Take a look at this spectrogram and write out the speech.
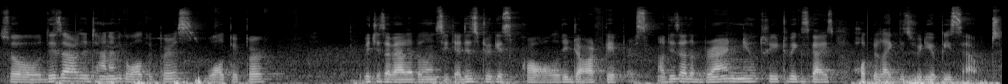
so these are the dynamic wallpapers wallpaper which is available on Cydia. This tweak is called the dark papers. Now these are the brand new three tweaks guys. Hope you like this video. Peace out.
